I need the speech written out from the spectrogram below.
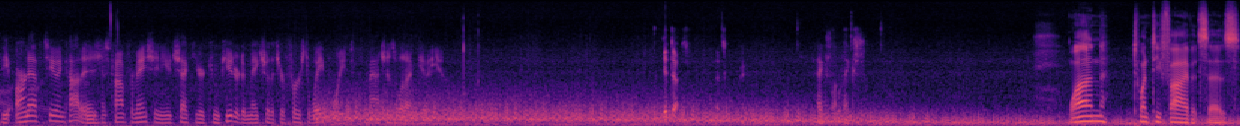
The RNAV 2 in Kata is just confirmation you check your computer to make sure that your first waypoint matches what I'm giving you. It does. That's great. Excellent, thanks. 125 it says.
